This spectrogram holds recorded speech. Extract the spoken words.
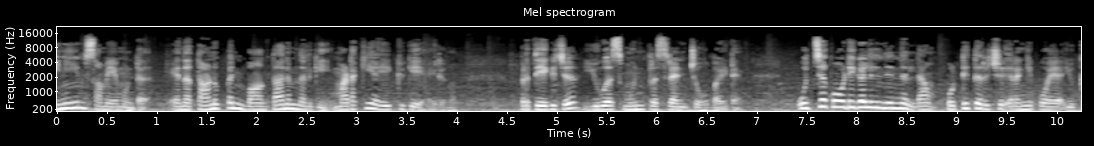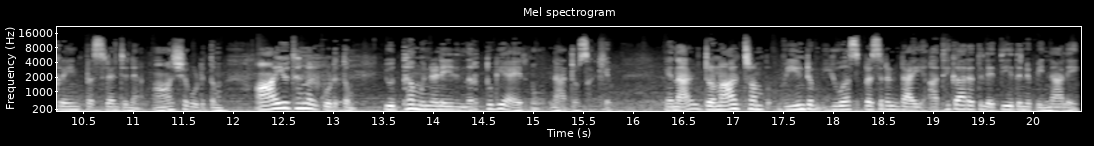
ഇനിയും സമയമുണ്ട് എന്ന തണുപ്പൻ വാഗ്ദാനം നൽകി മടക്കി അയക്കുകയായിരുന്നു. പ്രത്യേകിച്ച് യു എസ് മുൻ പ്രസിഡന്റ് ജോ ബൈഡൻ. ഉച്ചകോടികളിൽ നിന്നെല്ലാം പൊട്ടിത്തെറിച്ച് ഇറങ്ങിപ്പോയ യുക്രൈൻ പ്രസിഡന്റിന് ആശ കൊടുത്തും ആയുധങ്ങൾ കൊടുത്തും യുദ്ധമുന്നണിയിൽ നിർത്തുകയായിരുന്നു നാറ്റോ സഖ്യം. എന്നാൽ ഡൊണാൾഡ് ട്രംപ് വീണ്ടും യു എസ് പ്രസിഡന്റായി അധികാരത്തിലെത്തിയതിനു പിന്നാലെ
